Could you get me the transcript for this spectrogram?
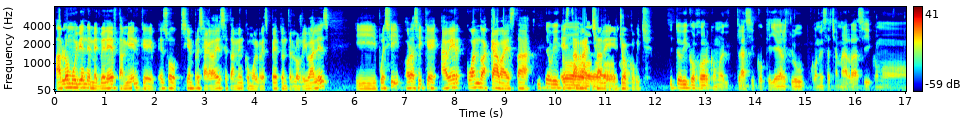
habló muy bien de Medvedev también, que eso siempre se agradece también como el respeto entre los rivales. Y pues sí, ahora sí que a ver cuándo acaba esta, ubico, esta racha de Djokovic. Sí te ubico, Jorge, como el clásico que llega al club con esa chamarra así como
